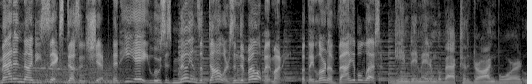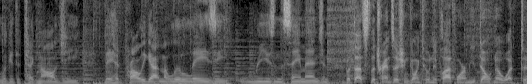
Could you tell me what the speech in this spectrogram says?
Madden 96 doesn't ship, and EA loses millions of dollars in development money. But they learn a valuable lesson. Game Day made them go back to the drawing board, look at the technology. They had probably gotten a little lazy reusing the same engine. But that's the transition going to a new platform. You don't know what to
